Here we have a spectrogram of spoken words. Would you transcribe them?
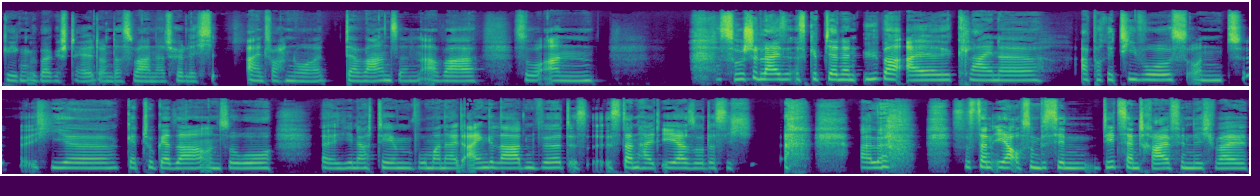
gegenübergestellt. Und das war natürlich einfach nur der Wahnsinn. Aber so an Socializen, es gibt ja dann überall kleine Aperitivos und hier Get-Together und so, äh, je nachdem, wo man halt eingeladen wird, ist, ist dann halt eher so, dass sich alle, es ist dann eher auch so ein bisschen dezentral, finde ich, weil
